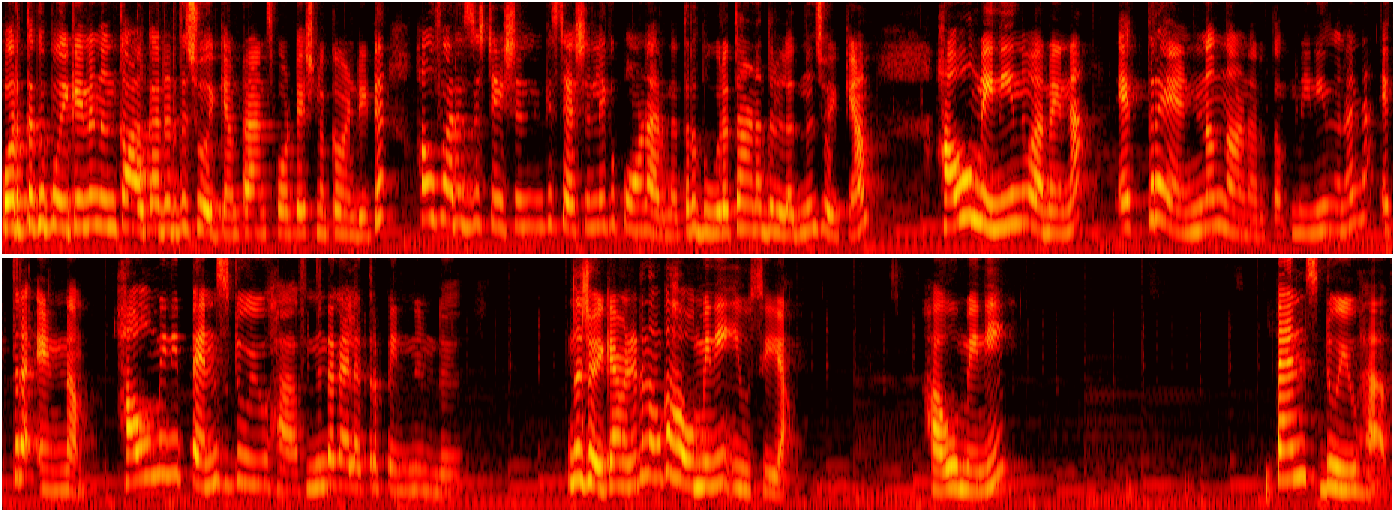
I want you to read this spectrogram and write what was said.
പുറത്തൊക്കെ പോയി കഴിഞ്ഞാൽ നിങ്ങൾക്ക് ആൾക്കാരുടെ അടുത്ത് ചോദിക്കാം. ട്രാൻസ്പോർട്ടേഷൻ ഒക്കെ വേണ്ടിയിട്ട്. How far is the station എനിക്ക് സ്റ്റേഷനിലേക്ക് പോകണമായിരുന്നു എത്ര ദൂരത്താണ് അത് ഉള്ളതെന്ന് ചോദിക്കാം. ഹൗ മെനി എന്ന് പറഞ്ഞു കഴിഞ്ഞാൽ എത്ര എണ്ണം എന്നാണ് അർത്ഥം. മെനി എന്ന് പറഞ്ഞാൽ എത്ര എണ്ണം. How many pens do you have നിന്റെ കയ്യിൽ എത്ര പെന്നുണ്ട് എന്ന് ചോദിക്കാൻ വേണ്ടിയിട്ട് നമുക്ക് ഹൗ മെനി യൂസ് ചെയ്യാം. How many pens do you have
